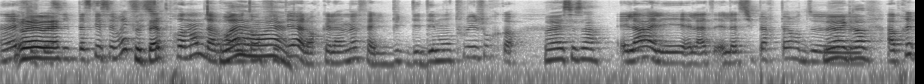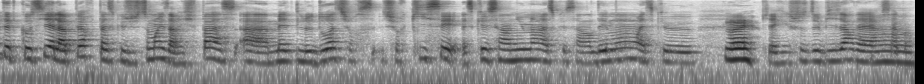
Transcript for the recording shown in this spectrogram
Ouais, Ouais. Parce que c'est vrai que c'est surprenant de la voir Ouais, autant ouais. flipper alors que la meuf elle bute des démons tous les jours quoi. Ouais, c'est ça. Et là elle, est, elle, a, elle a super peur de. Ouais, grave. Après peut-être qu'aussi elle a peur parce que justement ils n'arrivent pas à, mettre le doigt sur, sur qui c'est. Est-ce que c'est un humain? Est-ce que c'est un démon? Est-ce que Ouais. qu'il y a quelque chose de bizarre derrière ça Mm. quoi.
